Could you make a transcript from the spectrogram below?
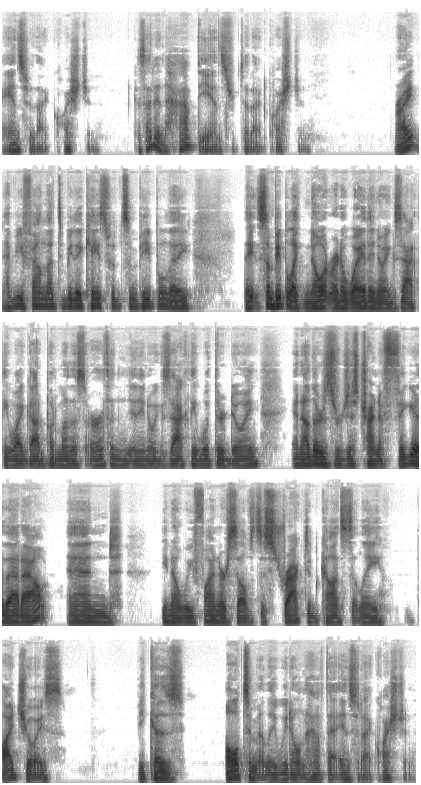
answer that question because I didn't have the answer to that question. Right? Have you found that to be the case with some people? They they some people like know it right away. They know exactly why God put them on this earth and, and they know exactly what they're doing. And others are just trying to figure that out. And you know, we find ourselves distracted constantly by choice because ultimately we don't have to answer that question.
